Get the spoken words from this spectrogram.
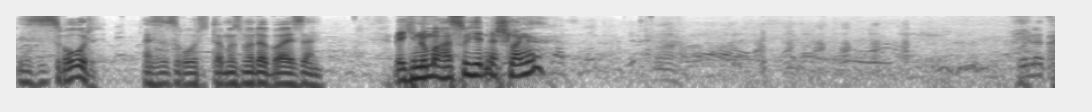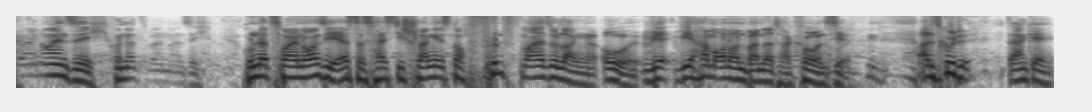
es ist rot. Es ist rot, da muss man dabei sein. Welche Nummer hast du hier in der Schlange? 192, 192. 192 erst, das heißt, die Schlange ist noch fünfmal so lang. Oh, wir, wir haben auch noch einen Wandertag vor uns hier. Alles Gute. Danke.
